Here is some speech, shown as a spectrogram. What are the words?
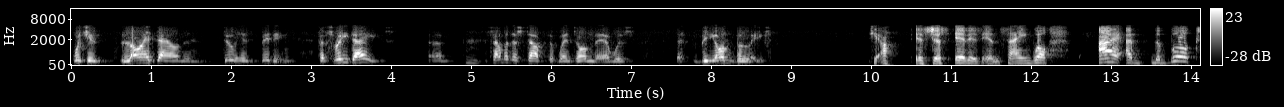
which is lie down and do his bidding for three days. Um, mm. Some of the stuff that went on there was beyond belief. Yeah, it's just it is insane. Well, I, I the books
